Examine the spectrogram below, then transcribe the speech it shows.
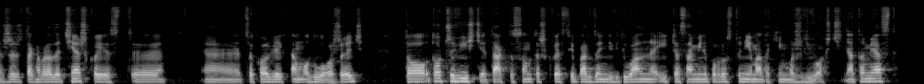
że tak naprawdę ciężko jest cokolwiek tam odłożyć, to, to oczywiście tak, to są też kwestie bardzo indywidualne i czasami no po prostu nie ma takiej możliwości. Natomiast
